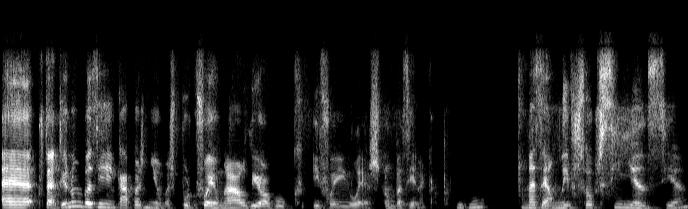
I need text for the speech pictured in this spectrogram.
Ah, portanto, eu não me baseei em capas nenhumas porque foi um audiobook e foi em inglês, não me baseei na capa. Uhum. Mas é um livro sobre ciência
